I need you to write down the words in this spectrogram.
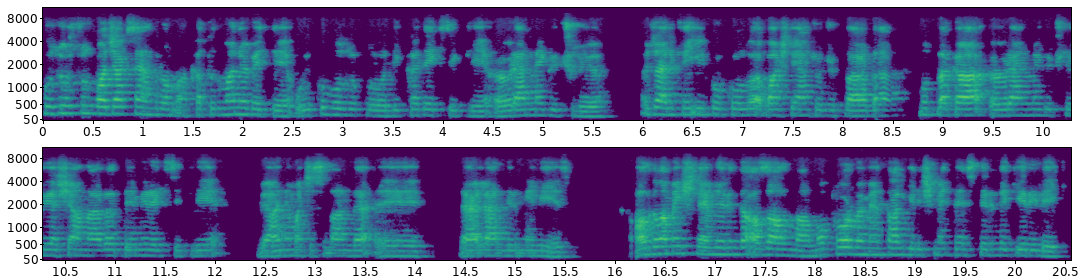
huzursuz bacak sendromu, katılma nöbeti, uyku bozukluğu, dikkat eksikliği, öğrenme güçlüğü, özellikle ilkokula başlayan çocuklarda mutlaka öğrenme güçlüğü yaşayanlarda demir eksikliği ve annem açısından da e, değerlendirmeliyiz. Algılama işlevlerinde azalma, motor ve mental gelişme testlerinde gerilik,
